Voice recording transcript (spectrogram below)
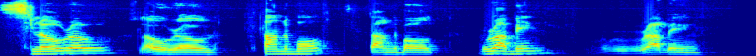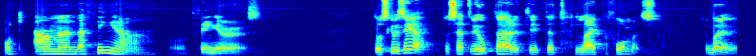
slow roll, slow roll, thunderbolt, thunderbolt, rubbing. Rubbing. Och använda fingrarna. och fingers. Då ska vi se, då sätter vi ihop det här i ett litet live performance. Så börjar vi.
